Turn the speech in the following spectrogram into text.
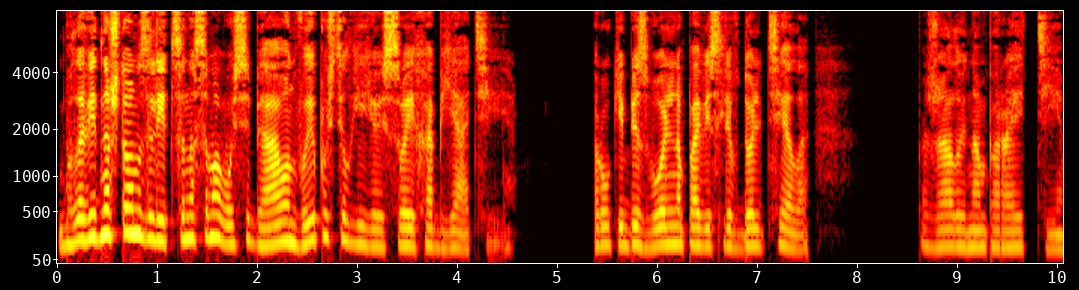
Было видно, что он злится на самого себя, он выпустил ее из своих объятий. Руки безвольно повисли вдоль тела — «Пожалуй, нам пора идти.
